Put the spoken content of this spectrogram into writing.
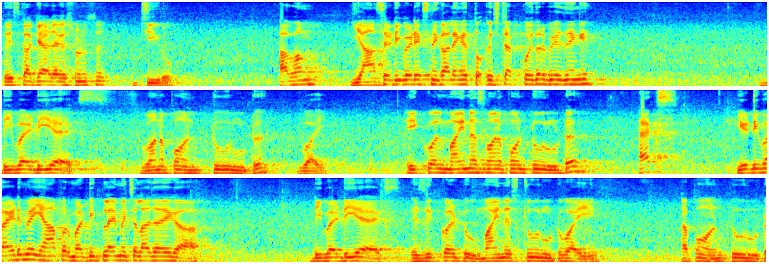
तो इसका क्या आ जाएगा स्टूडेंट्स ज़ीरो। अब हम यहाँ से डी बाई डी एक्स निकालेंगे तो इस स्टेप को इधर भेज देंगे d by d x one upon two root y. Equal minus one upon two root x. ये डिवाइड में यहाँ पर मल्टीप्लाई में चला जाएगा। D by d x is equal to minus two root y upon two root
